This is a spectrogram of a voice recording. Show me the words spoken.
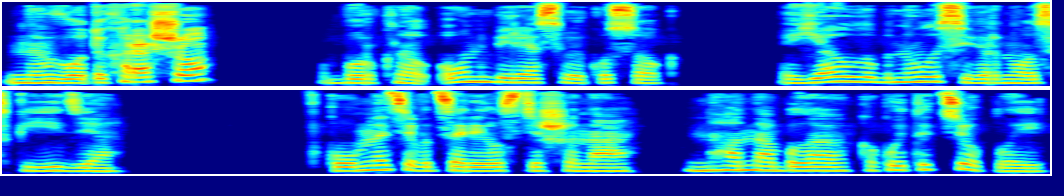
«Ну вот и хорошо», — буркнул он, беря свой кусок. Я улыбнулась и вернулась к еде. В комнате воцарилась тишина, но она была какой-то теплой.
